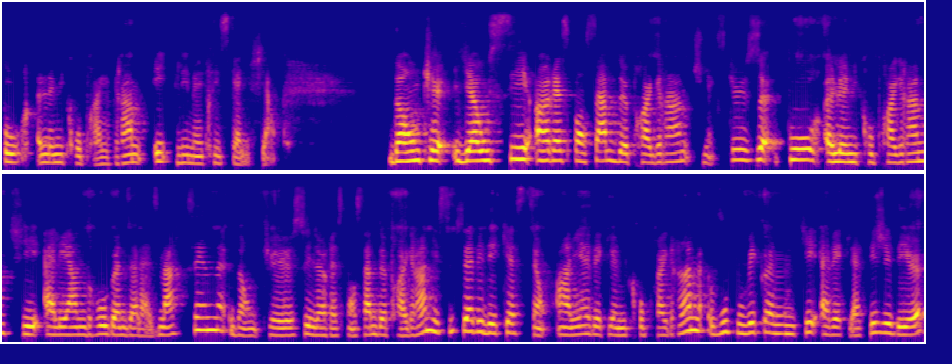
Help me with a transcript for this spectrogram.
pour le microprogramme et les maîtrises qualifiantes. Donc, il y a aussi un responsable de programme, je m'excuse, pour le microprogramme qui est Alejandro González Martin. Donc, euh, c'est le responsable de programme. Et si vous avez des questions en lien avec le microprogramme, vous pouvez communiquer avec la TGDE,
